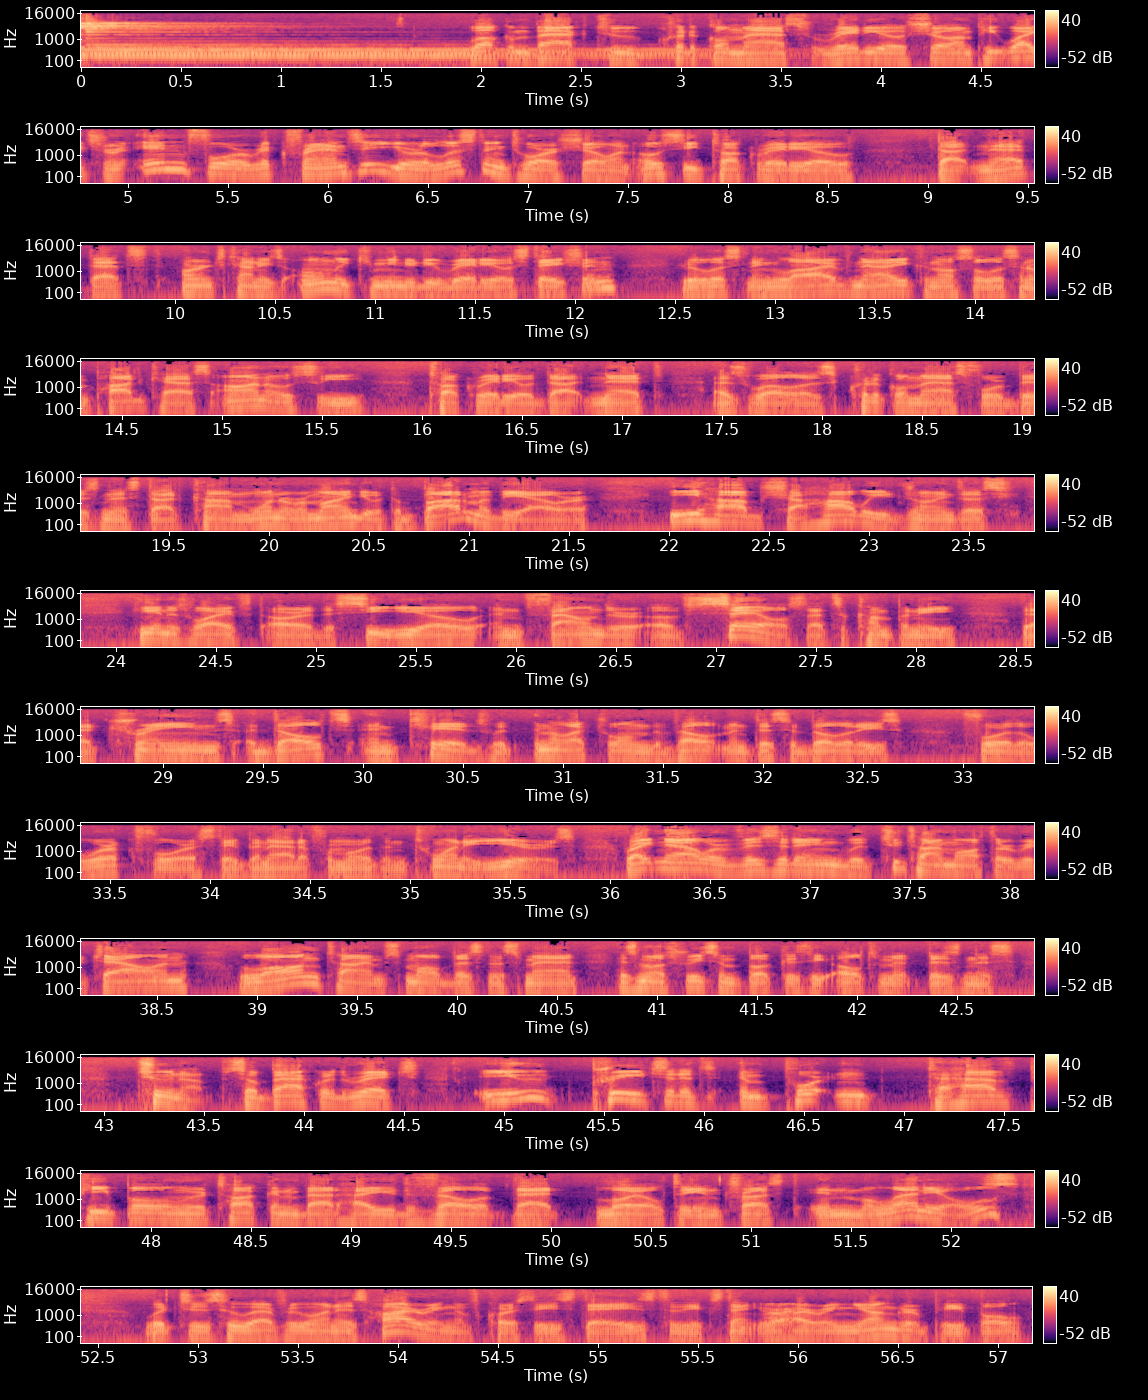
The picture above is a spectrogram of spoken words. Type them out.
Welcome back to Critical Mass Radio Show. I'm Pete Weitzner in for Rick Franzi. You're listening to our show on OCTalkRadio.net. That's Orange County's only community radio station. You're listening live now. You can also listen to podcasts on OCTalkRadio.net as well as criticalmass4business.com. I want to remind you at the bottom of the hour, Ehab Shahawi joins us. He and his wife are the CEO and founder of Sales. That's a company that trains adults and kids with intellectual and development disabilities for the workforce. They've been at it for more than 20 years. Right now, we're visiting with two time author Rich Allen, longtime small businessman. His most recent book is The Ultimate Business Tune Up. So, back with Rich, you preach that it's important to have people, and we are talking about how you develop that loyalty and trust in millennials, which is who everyone is hiring, of course, these days, to the extent you're Right. hiring younger people,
